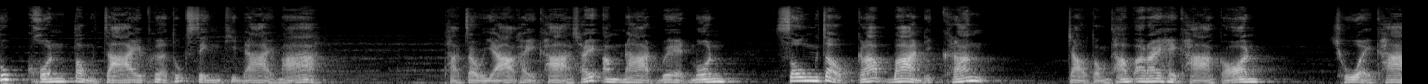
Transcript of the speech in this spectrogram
ทุกคนต้องจ่ายเพื่อทุกสิ่งที่ได้มา ถ้าเจ้าอยากให้ข้าใช้อำนาจเวทมนต์ส่งเจ้ากลับบ้านอีกครั้ง เจ้าต้องทำอะไรให้ข้าก่อน ช่วยข้า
